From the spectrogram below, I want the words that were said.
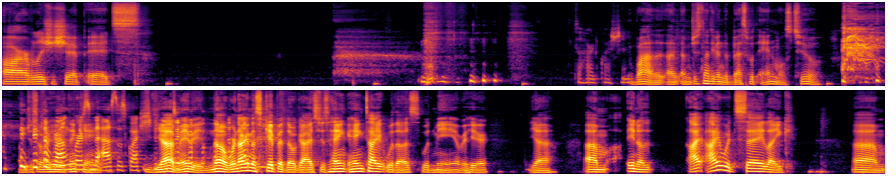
our relationship it's it's a hard question. wow I, i'm just not even the best with animals too I'm just You're over the here wrong person thinking, to ask this question. yeah to. maybe. No we're not gonna skip it though guys. Just hang hang tight with us with me over here. Yeah. Um you know i i would say like um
